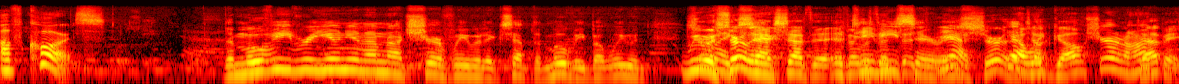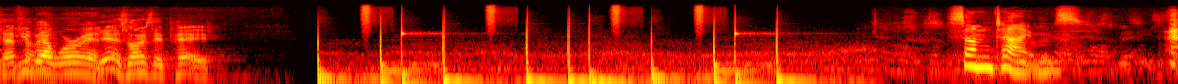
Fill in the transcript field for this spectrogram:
Of course. The movie reunion, I'm not sure if we would accept the movie, but we would. We would certainly accept it The if it was TV the- the- series. yeah, sure, Yeah, that's we'd go. Sure, in a heartbeat. You definitely. bet we're in. Yeah, as long as they paid. Sometimes.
